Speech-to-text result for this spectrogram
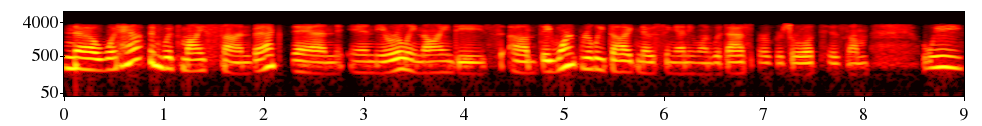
No, what happened with my son back then in the early 90s, um, they weren't really diagnosing anyone with Asperger's or autism. We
